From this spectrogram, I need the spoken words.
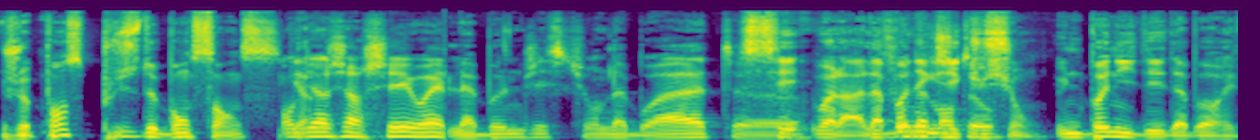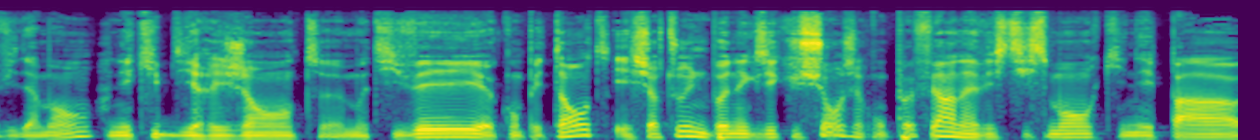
je pense, plus de bon sens. On vient chercher ouais, la bonne gestion de la boîte. euh, C'est voilà la bonne exécution, une bonne idée d'abord évidemment, une équipe dirigeante euh, motivée, euh, compétente, et surtout une bonne exécution. C'est qu'on peut faire un investissement qui n'est pas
